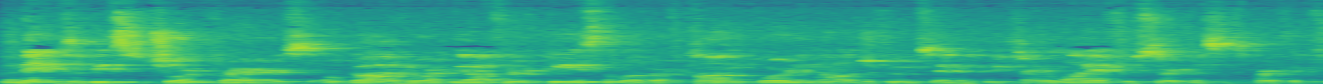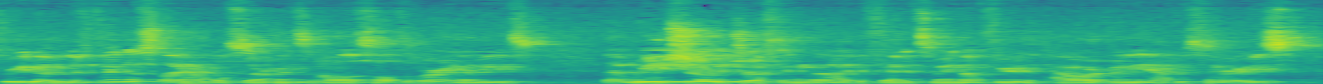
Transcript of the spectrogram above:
the names of these short prayers, O God, who art the author of peace, the lover of concord, and knowledge of whom standeth the eternal life, who servest its perfect freedom, defend us, thy humble servants, in all assaults of our enemies, that we, surely trusting in thy defense, may not fear the power of any adversaries,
